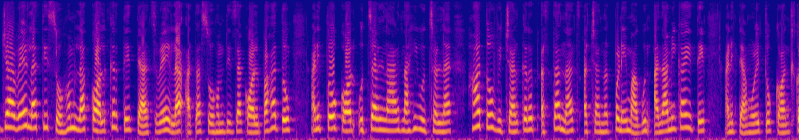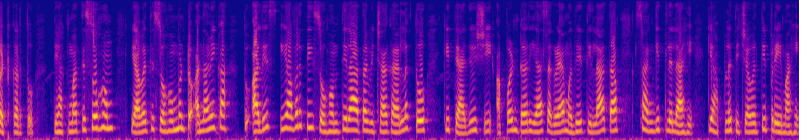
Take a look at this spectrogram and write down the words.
ज्या वेळेला ती सोहमला कॉल करते त्याच वेळेला आता सोहम तिचा कॉल पाहतो आणि तो कॉल उचलणार नाही उचलणार. हा तो विचार करत असतानाच अचानकपणे मागून अनामिका येते आणि त्यामुळे तो कॉल कट करतो. ती हकमाते सोहम यावरती सोहम म्हणतो अनामिका तू आलीस? यावरती सोहम तिला आता विचार करायला लागतो की त्या दिवशी आपण तर या सगळ्यामध्ये तिला आता सांगितलेलं आहे की आपलं तिच्यावरती प्रेम आहे.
